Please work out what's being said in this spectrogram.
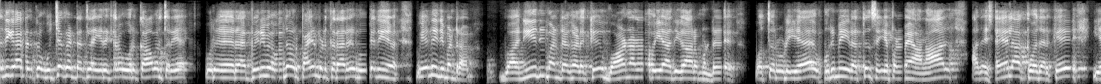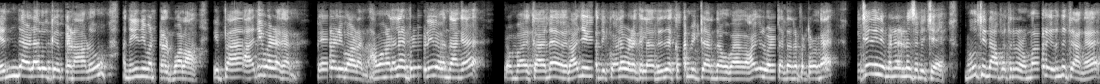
அதிகாரத்துல உச்சகட்டத்துல இருக்கிற ஒரு காவல்துறையை ஒரு பிரிவை வந்து அவர் பயன்படுத்துறாரு உயர்நீ உயர்நீதிமன்றம் நீதிமன்றங்களுக்கு வானளாவிய அதிகாரம் உண்டு. ஒருத்தருடைய உரிமை ரத்து செய்யப்படுமே ஆனால் அதை செயலாக்குவதற்கு எந்த அளவுக்கு வேணாலும் நீதிமன்றங்கள் போலாம். இப்ப அறிவழகன் பேரழிவாளன் அவங்களெல்லாம் எப்படி வெளியில வந்தாங்க? ராஜீவ்காந்தி கொலை வழக்கில் இருந்து கான்விக்டா இருந்தவங்க ஆயுள் வழக்கு தண்டனைப்பட்டவங்க பெற்றவங்க. உச்சநீதிமன்றம் என்ன சொல்லிச்சு. நூத்தி நாற்பத்தி ரெண்டு ரொம்ப நாள் இருந்துட்டாங்க.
